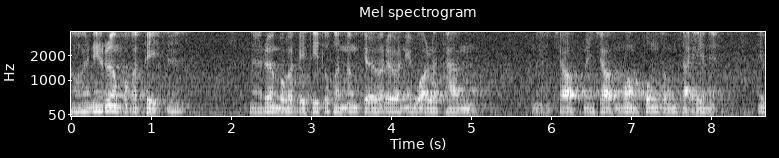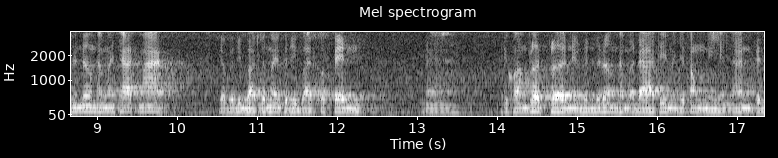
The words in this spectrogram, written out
อ๋ออันนี้เรื่องปกตินะนะเรื่องปกติที่ทุกคนต้องเจอก็เรียกว่านิวรธรรมนะชอบไม่ชอบง่วงฟุ้งสงสัยเนี่ยนี่เป็นเรื่องธรรมชาติมาก จะปฏิบัติหรือไม่ปฏิบัติก็เป็นนะไอความเพลิดเพลินเนี่ยเป็นเรื่องธรรมดาที่มันจะต้องมีอย่างนั้นเป็น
